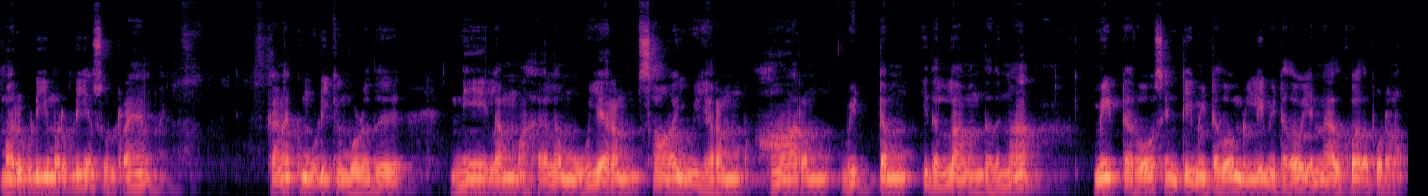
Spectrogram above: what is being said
மறுபடியும் மறுபடியும் சொல்கிறேன் கணக்கு முடிக்கும் பொழுது நீளம் அகலம் உயரம் சாய் உயரம் ஆரம் விட்டம் இதெல்லாம் வந்ததுன்னா மீட்டரோ சென்டிமீட்டரோ மில்லி மீட்டரோ என்ன அதுக்கோ அதை போடணும்.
